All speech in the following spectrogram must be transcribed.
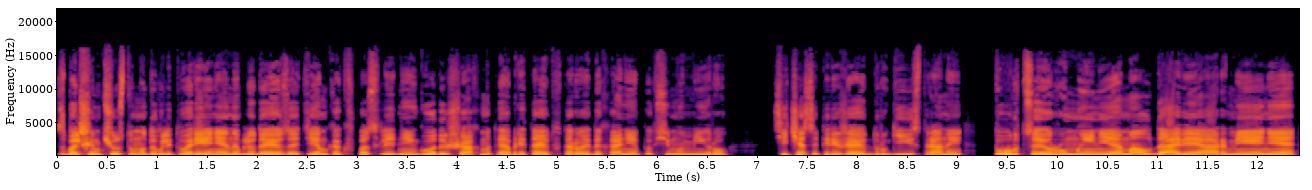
С большим чувством удовлетворения наблюдаю за тем, как в последние годы шахматы обретают второе дыхание по всему миру, сейчас опережают другие страны – Турция, Румыния, Молдавия, Армения.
